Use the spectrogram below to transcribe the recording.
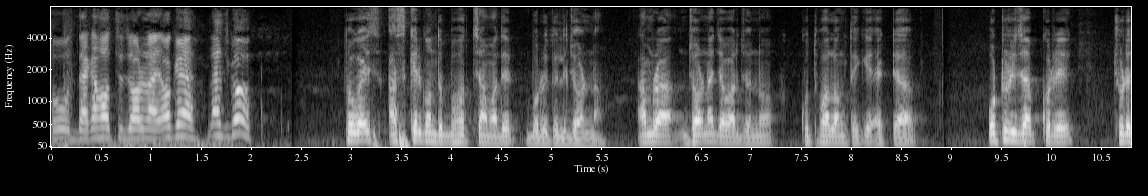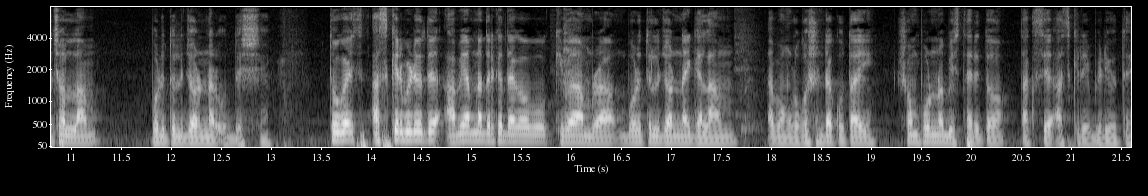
তো দেখা হচ্ছে ঝর্ণায়। ওকে লেটস গো তো গাইস আজকের গন্তব্য হচ্ছে আমাদের বড়ইতলি ঝর্ণা। আমরা ঝর্ণায় যাওয়ার জন্য কুতুপালং থেকে একটা অটো রিজার্ভ করে ছুটে চললাম বড়িতলি ঝর্ণার উদ্দেশ্যে। তো গাইস আজকের ভিডিওতে আমি আপনাদেরকে দেখাবো কীভাবে আমরা বড়িতলি ঝর্ণায় গেলাম এবং লোকেশনটা কোথায়, সম্পূর্ণ বিস্তারিত থাকছে আজকের এই ভিডিওতে।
